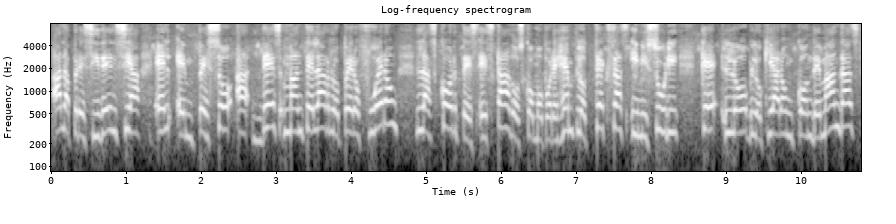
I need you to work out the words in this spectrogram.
a la presidencia, él empezó a desmantelarlo, pero fueron las cortes, estados como por ejemplo Texas y Missouri, que lo bloquearon con demandas.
